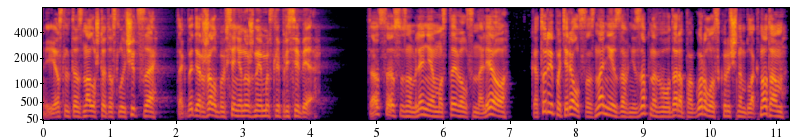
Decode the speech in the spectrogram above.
«Если ты знал, что это случится, тогда держал бы все ненужные мысли при себе». Тация с изумлением уставился на Лео, который потерял сознание из-за внезапного удара по горлу скрученным блокнотом,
